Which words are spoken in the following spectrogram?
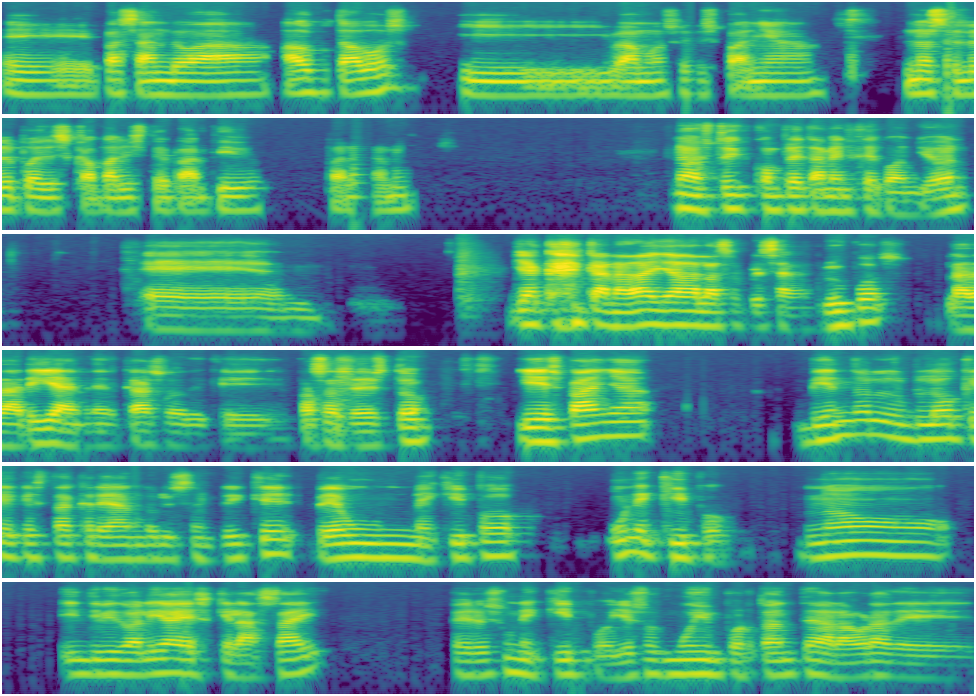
eh, pasando a, octavos y vamos, España no se le puede escapar este partido para mí. No, estoy completamente con John. Ya Canadá ya da la sorpresa en grupos, la daría en el caso de que pasase esto. Y España, viendo el bloque que está creando Luis Enrique, veo un equipo, un equipo, no individualidades que las hay, pero es un equipo y eso es muy importante a la hora de,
